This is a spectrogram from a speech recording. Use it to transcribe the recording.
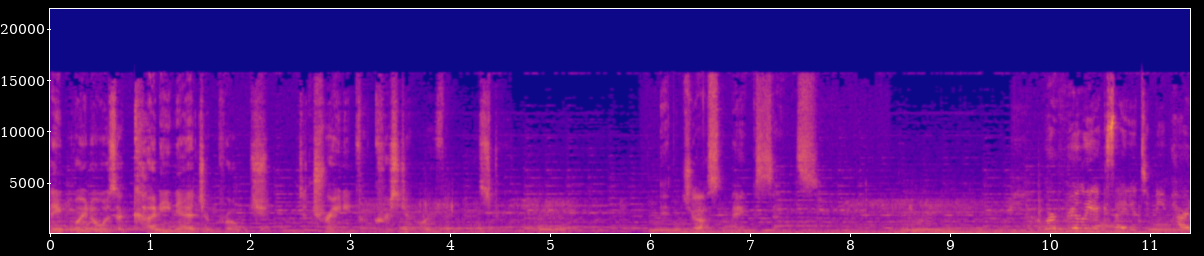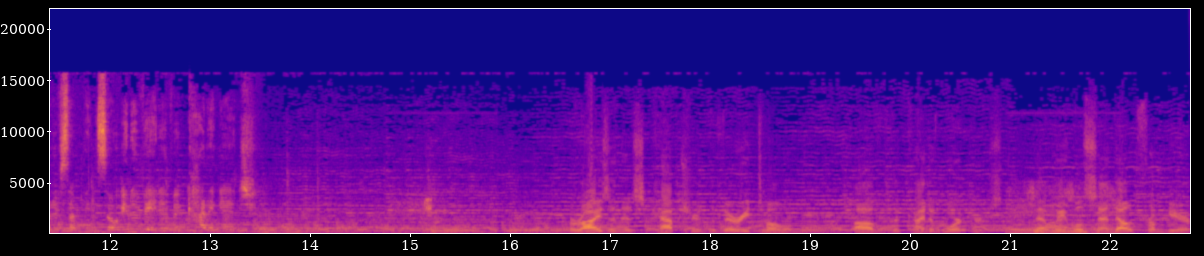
8.0 is a cutting-edge approach to training for Christian life and ministry. It just makes sense. We're really excited to be part of something so innovative and cutting edge. Horizon has captured the very tone of the kind of workers that we will send out from here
